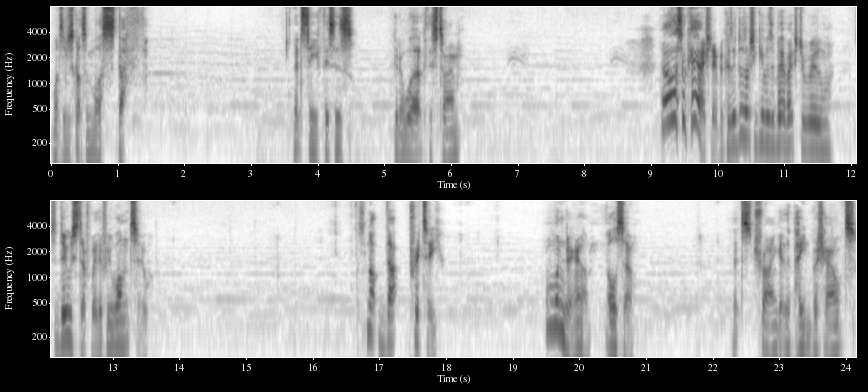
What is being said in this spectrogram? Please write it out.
once I've just got some more stuff. Let's see if this is going to work this time. No, that's okay actually, because it does actually give us a bit of extra room to do stuff with if we want to. It's not that pretty. I'm wondering, hang on, also. Let's try and get the paintbrush out.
